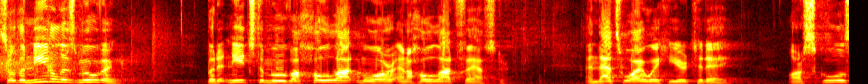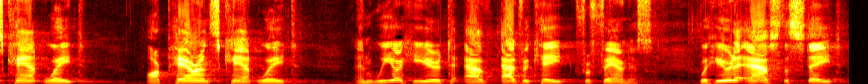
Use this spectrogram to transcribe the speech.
So the needle is moving but it needs to move a whole lot more and a whole lot faster. And that's why we're here today. Our schools can't wait, our parents can't wait, and we are here to advocate for fairness. We're here to ask the state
